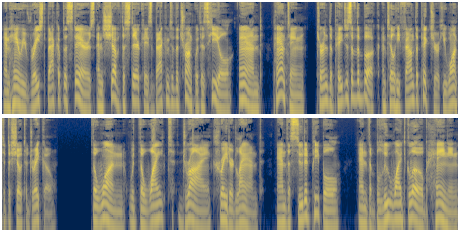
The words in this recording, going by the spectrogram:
And Harry raced back up the stairs and shoved the staircase back into the trunk with his heel and, panting, turned the pages of the book until he found the picture he wanted to show to Draco. The one with the white, dry, cratered land, and the suited people and the blue white globe hanging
